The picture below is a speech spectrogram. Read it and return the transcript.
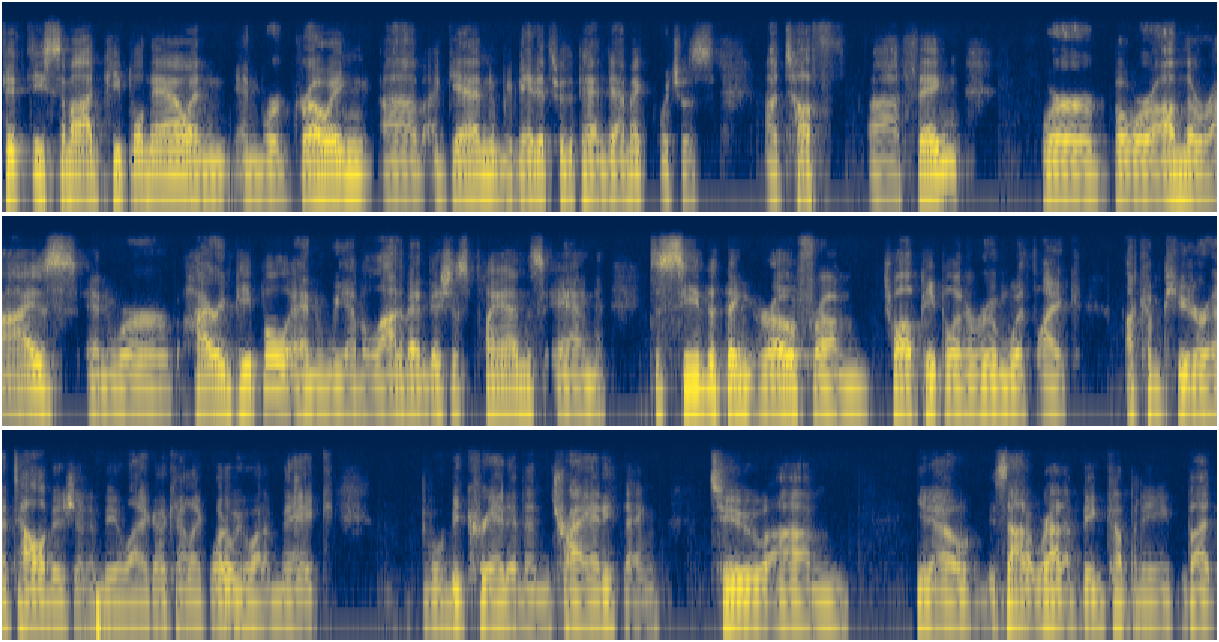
50 some odd people now and and we're growing uh, again. We made it through the pandemic which was a tough uh, thing we're but we're on the rise and we're hiring people and we have a lot of ambitious plans and to see the thing grow from 12 people in a room with like a computer and a television and be like okay like what do we want to make we'll be creative and try anything to um you know it's not we're not a big company but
